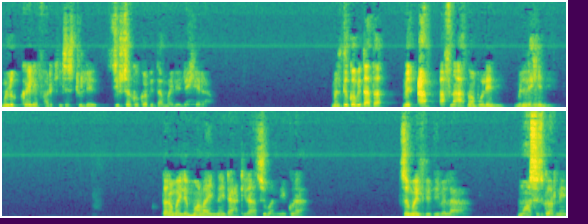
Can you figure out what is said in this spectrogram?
मुलुक कहिले फर्किन्छ ठुले शीर्षकको कविता मैले लेखेर। मैले त्यो कविता त मैले आफ आफ्नो आत्मा बोलेँ नि मैले लेखेँ नि। तर मैले मलाई नै ढाँटिरहेको छु भन्ने कुरा चाहिँ मैले त्यति बेला महसुस गर्ने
